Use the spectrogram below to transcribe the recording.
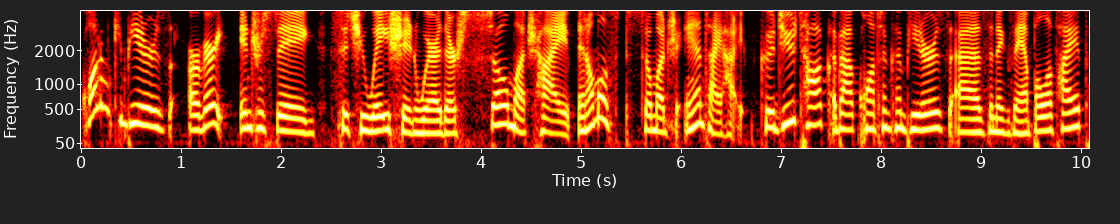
Quantum computers are a very interesting situation where there's so much hype and almost so much anti hype. Could you talk about quantum computers as an example of hype?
